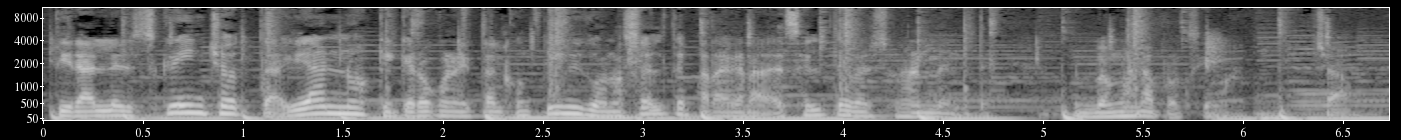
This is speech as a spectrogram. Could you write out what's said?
tirarle el screenshot, taguearnos que quiero conectar contigo y conocerte para agradecerte personalmente. Nos vemos la próxima. Chao.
